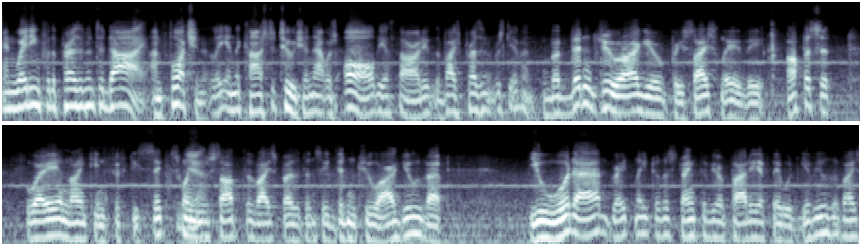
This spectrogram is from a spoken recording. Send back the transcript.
and waiting for the president to die. Unfortunately, in the Constitution, that was all the authority that the vice president was given. But didn't you argue precisely the opposite way in 1956 when Yes. you sought the vice presidency? Didn't you argue that you would add greatly to the strength of your party if they would give you the vice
